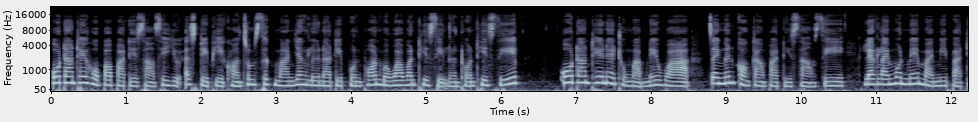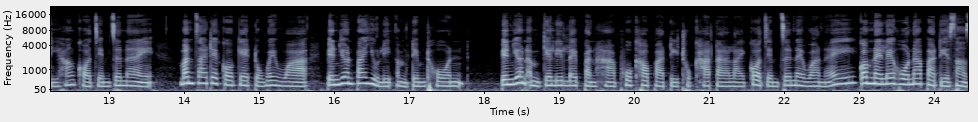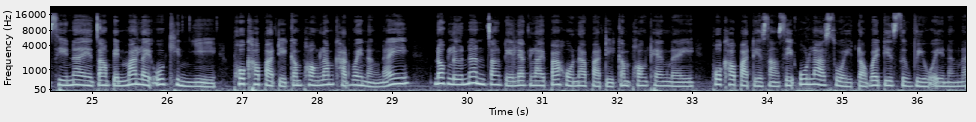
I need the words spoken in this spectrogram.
โอตานเทโฮเปาปาติสาวซี USDP คอนจุมซึกมันยังลือนาดีปนพรเมื่อว่าวันที่สี่เลือนทนที่สิบโอตานเทในถุงหมามเนว่าใจเงินกองกลางปาติสาวซีแหลกไหลมนเม่หมายมีปาติห้างขอเจมเจอในมั่นใจแต่กอแก่ตัวไว้ว่าเป็นย้อนป้ายอยู่ลีอ่ำเต็มทน เป็นย้อนอ่ำแกลินไลปัญหาผู้เข้าปาติทุกคาตาลายก็เจมเจอในว่าไหนก้มในเลโฮหน้าปาติสาวซีในจังเป็นมาไลอู้ขินยี ผู้เข้าปาติกำพองล่ำคัดไว้หนังในนอกเลือนั่นจังเตแลกลายป้าโหนาปาติกำพองแทงใน พวกเข้าปาติสางซีอุล่าสวยต่อไว้ดีสือวิวเอหนังไหน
